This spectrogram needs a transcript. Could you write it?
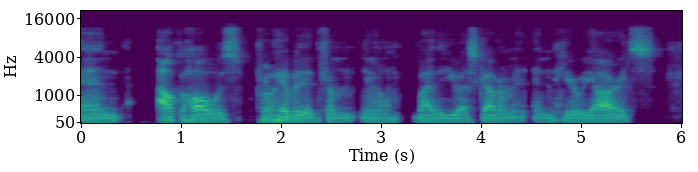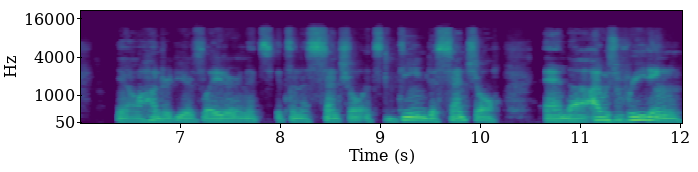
and alcohol was prohibited from you know by the U.S. government, and here we are. It's you know a hundred years later, and it's it's an essential. It's deemed essential. And uh, I was reading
